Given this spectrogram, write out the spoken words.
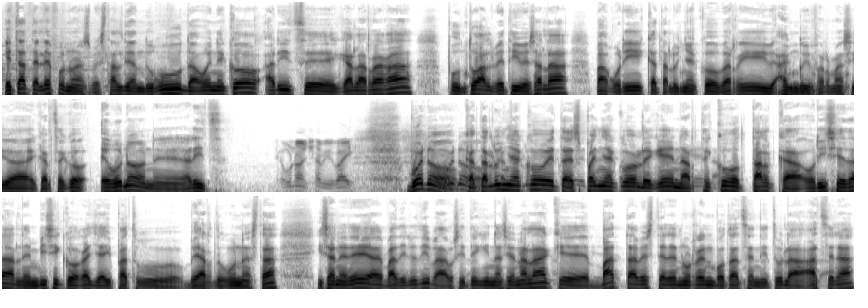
Eta telefonoaz bestaldean dugu, dagoeneko, aritz eh, galarraga, puntual beti bezala, ba guri Kataluniako berri hango informazioa ekartzeko. Egunon, eh, aritz? Egunon, Xabi, bai. Bueno, bueno Kataluniako eta Espainiako legeen arteko talka hori da lehenbiziko gaia ipatu behar duguna, ezta? Izan ere, badirudi, ba, ausitegi nazionalak, eh, bat bestearen urren botatzen ditula atzera,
